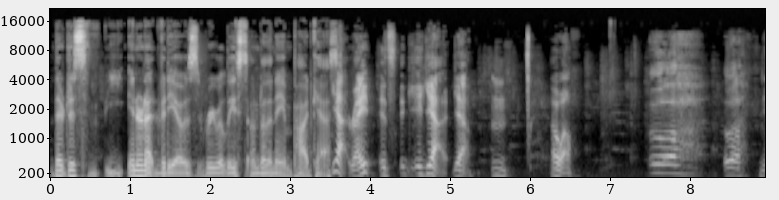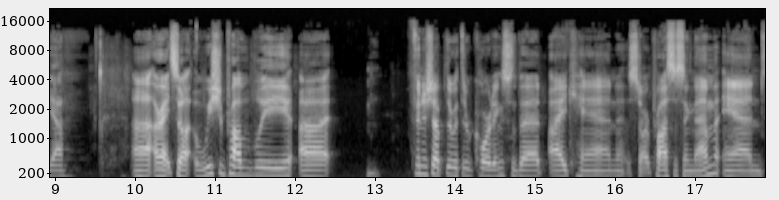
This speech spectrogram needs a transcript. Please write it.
They're just v- internet videos re-released under the name podcast. Yeah, right? It's yeah, yeah. Mm. Oh well. Ugh, ugh, yeah. Uh, all right, so we should probably uh, finish up there with the recordings so that I can start processing them. And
